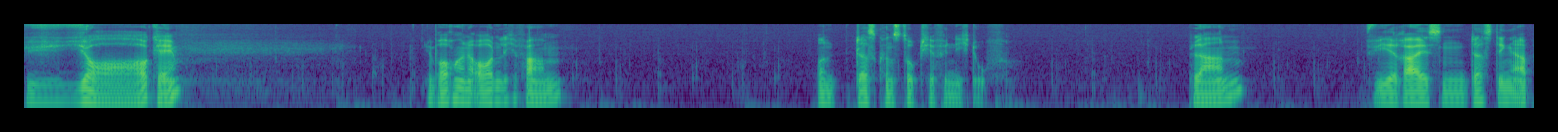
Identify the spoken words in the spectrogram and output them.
Ja, okay. Wir brauchen eine ordentliche Farm. Und das Konstrukt hier finde ich doof. Plan. Wir reißen das Ding ab.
